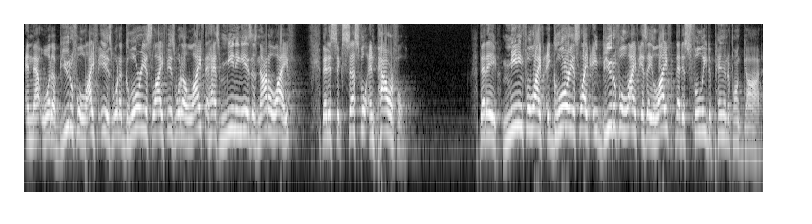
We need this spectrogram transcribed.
And that what a beautiful life is, what a glorious life is, what a life that has meaning is, is not a life that is successful and powerful. That a meaningful life, a glorious life, a beautiful life is a life that is fully dependent upon God.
